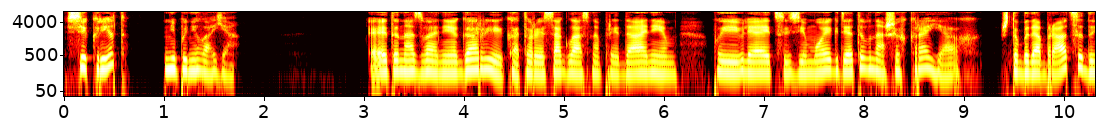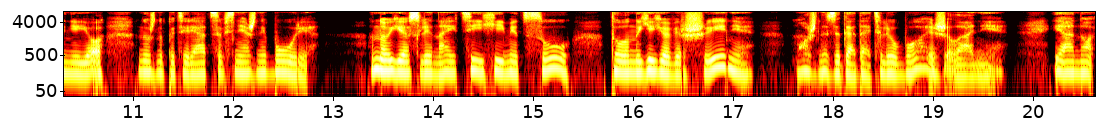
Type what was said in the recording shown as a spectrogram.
«Секрет?» — не поняла я. Это название горы, которая, согласно преданиям, появляется зимой где-то в наших краях. Чтобы добраться до нее, нужно потеряться в снежной буре. Но если найти Химицу, то на ее вершине можно загадать любое желание, и оно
